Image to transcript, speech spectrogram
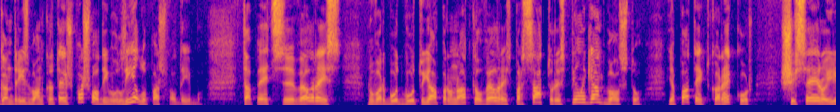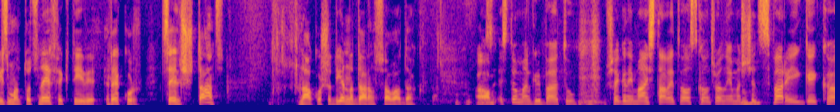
gandrīz bankrotējušu pašvaldību, lielu pašvaldību. Tāpēc uh, vēlreiz uh, Nu, varbūt būtu jāparunā atkal vēlreiz par saturu. Es pilnīgi atbalstu to. Ja pateiktu, ka rekur šis eiro ir izmantots neefektīvi, rekur ceļš tāds, nākošā diena darām savādāk. Um, es, es tomēr gribētu šajā gadījumā aizstāvēt valsts kontroli, jo man šķiet mm -hmm. svarīgi, ka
